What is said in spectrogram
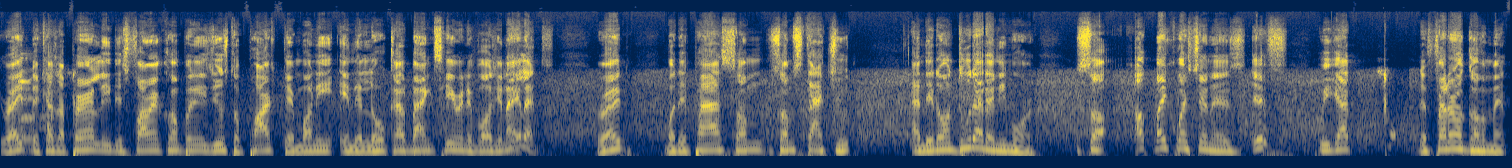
right? Because apparently these foreign companies used to park their money in the local banks here in the Virgin Islands, right? But they passed some some statute, and they don't do that anymore. So uh, my question is, if we got the federal government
